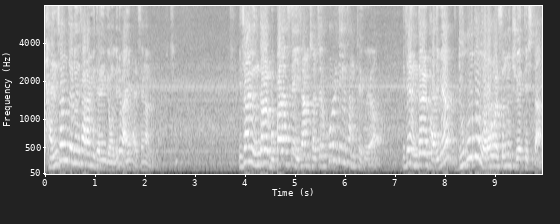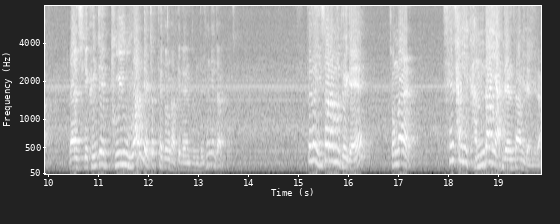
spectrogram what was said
단선적인 사람이 되는 경우들이 많이 발생합니다 그렇죠? 이 사람이 응답을 못 받았을 때 이 사람은 절대로 홀딩 상태고요 이 사람 응답을 받으면 누구도 뭐라고 할 수 없는 주의 뜻이다. 라는 식의 굉장히 부유한 내적 태도를 갖게 되는 부분들이 생긴다는 거죠. 그래서 이 사람은 되게 정말 세상이 감당이 안 되는 사람이 됩니다.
